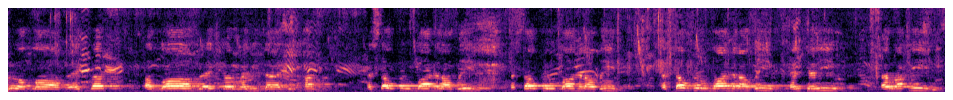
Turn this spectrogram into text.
هو الله أكبر. الله أكبر ولله الحمد. أستغفر الله العظيم أستغفر الله العظيم أستغفر الله العظيم الكريم الرحيم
